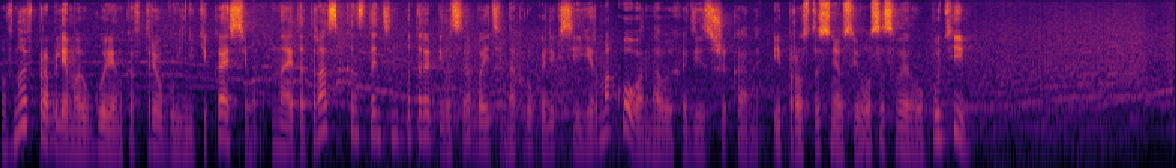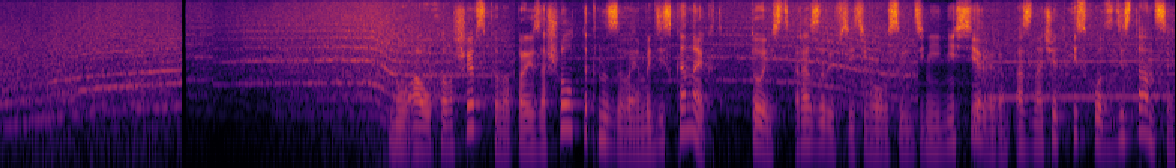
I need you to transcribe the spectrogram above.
Вновь проблемы у Гуренко в треугольнике Casio. На этот раз Константин поторопился обойти на круг Алексея Ермакова на выходе из шиканы и просто снес его со своего пути. Ну а у Холошевского произошел так называемый дисконнект, то есть разрыв сетевого соединения с сервером, а значит исход с дистанции.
